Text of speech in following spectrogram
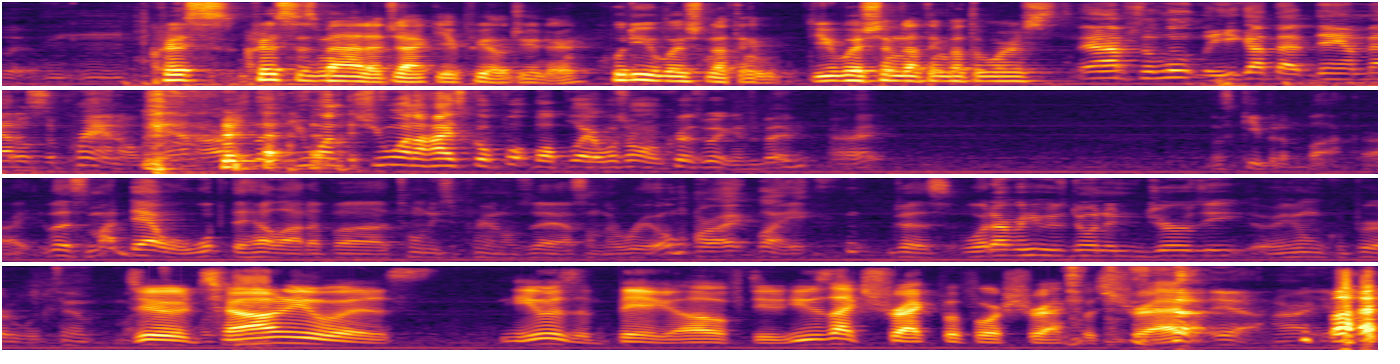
Mm-mm. Chris. Chris is mad at Jackie Aprile Jr. Who do you wish nothing? Do you wish him nothing but the worst? Absolutely, he got that damn metal soprano, man. All right, listen, you want, if you want a high school football player, what's wrong with Chris Wiggins, baby? All right, let's keep it a buck. All right, listen, my dad would whoop the hell out of uh, Tony Soprano's ass on the real. All right, like just whatever he was doing in New Jersey, uh, he don't compare it with Tim. Dude, Tim- Tony was he was a big oaf, dude. He was like Shrek before Shrek was Shrek. yeah, all right.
